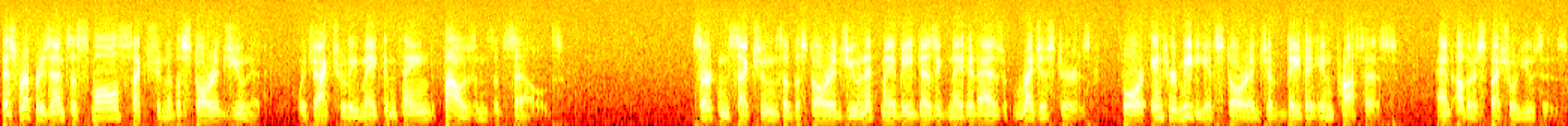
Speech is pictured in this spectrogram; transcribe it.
This represents a small section of a storage unit, which actually may contain thousands of cells. Certain sections of the storage unit may be designated as registers for intermediate storage of data in process and other special uses.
